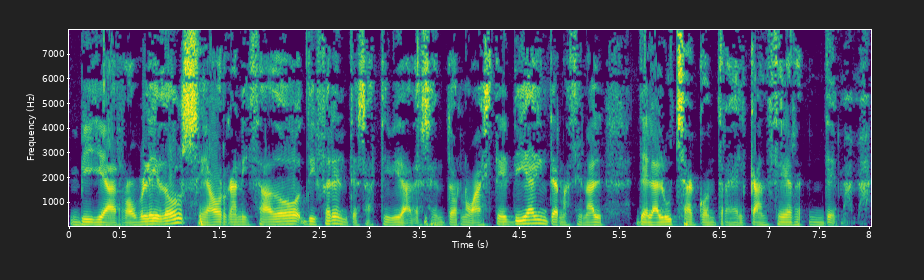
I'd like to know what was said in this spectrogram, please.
Villarrobledo se ha organizado diferentes actividades en torno a este Día Internacional de la Lucha contra el Cáncer de Mama.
